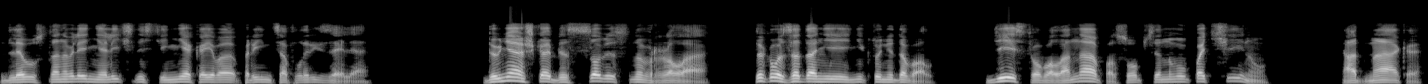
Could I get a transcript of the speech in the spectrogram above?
для установления личности некоего принца Флоризеля. Дуняшка бессовестно врала. Такого задания ей никто не давал. Действовала она по собственному почину. Однако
